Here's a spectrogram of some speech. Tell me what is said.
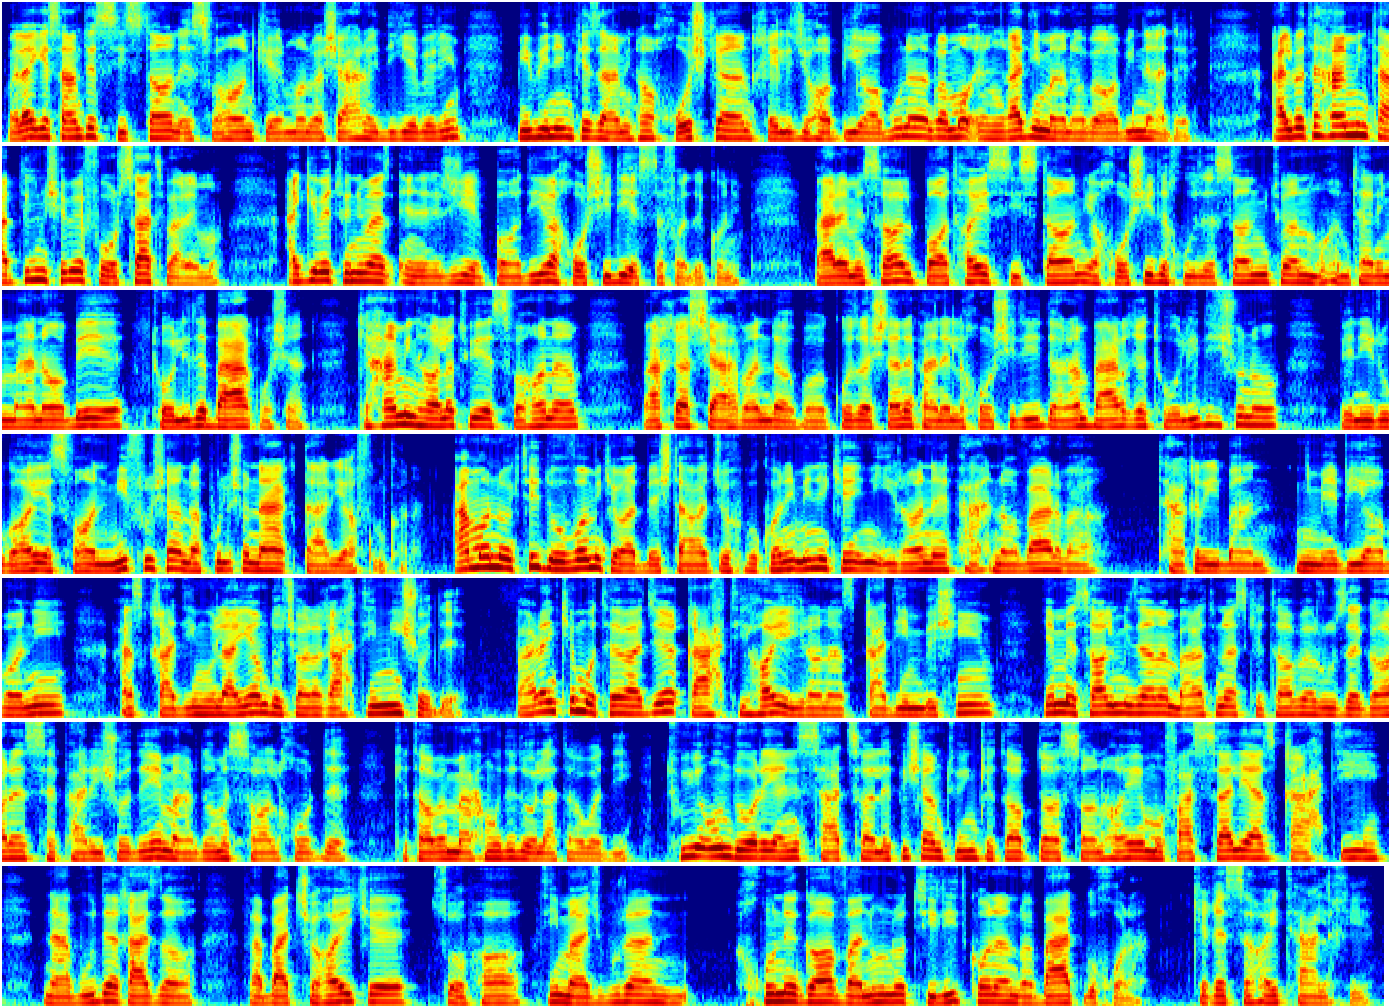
ولی اگه سمت سیستان، اصفهان، کرمان و شهرهای دیگه بریم می‌بینیم که زمین ها خشکن، خیلی جاها بیابونن و ما انقدی منابع آبی نداریم. البته همین تبدیل میشه به فرصت برای ما. اگه بتونیم از انرژی بادی و خورشیدی استفاده کنیم. برای مثال بادهای سیستان یا خورشید خوزستان می‌تونن مهمترین منابع تولید برق باشن که همین حالا توی اصفهان هم برخی از شهروندا با گذاشتن پنل خورشیدی دارن برق تولیدیشون رو به نیروگاه های اصفهان میفروشن و پولش رو نقد دریافت می‌کنن. اما نکته دومی که باید بهش توجه بکنیم اینه که این ایران پهناور و تقریبا نیمه بیابانی از قدیم الایام دچار قحطی می شده برای اینکه متوجه قحطی های ایران از قدیم بشیم یه مثال می‌زنم براتون از کتاب روزگار سپری شده مردم سال خورده کتاب محمود دولت آبادی. توی اون دوره یعنی 100 سال پیشم توی این کتاب داستانهای مفصلی از قحطی نبود غذا و بچه هایی که صبحها تی مجبورن خون گاو و نون رو تیلید کنن و بعد بخورن که قصه های تلخیه.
